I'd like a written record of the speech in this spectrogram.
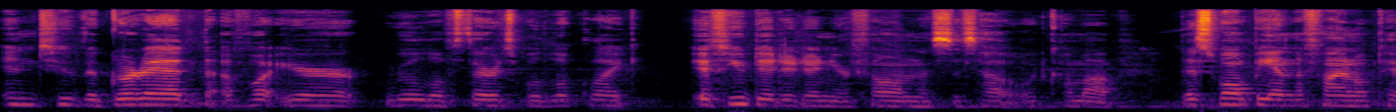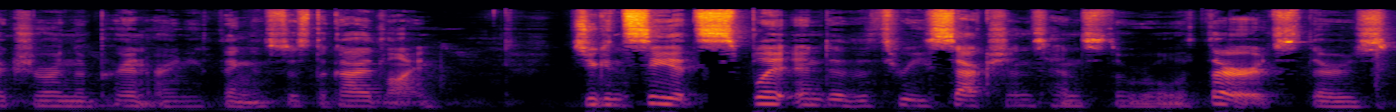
into the grid of what your rule of thirds will look like. If you did it in your phone, this is how it would come up. This won't be in the final picture in the print or anything, it's just a guideline. So you can see it's split into the three sections, hence the rule of thirds. There's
